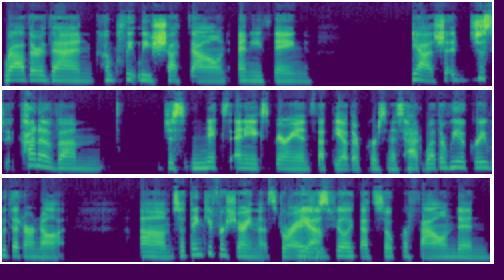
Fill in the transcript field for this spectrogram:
rather than completely shut down anything. Yeah, just kind of um, just nix any experience that the other person has had, whether we agree with it or not. Um, so thank you for sharing that story. Yeah. I just feel like that's so profound. And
